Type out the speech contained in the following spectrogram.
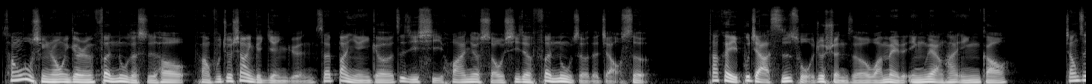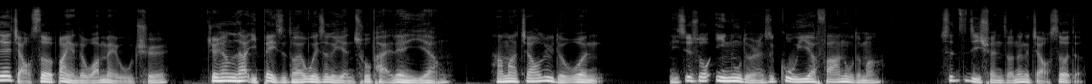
苍鹭形容一个人愤怒的时候，仿佛就像一个演员在扮演一个自己喜欢又熟悉的愤怒者的角色。他可以不假思索就选择完美的音量和音高，将这些角色扮演的完美无缺，就像是他一辈子都在为这个演出排练一样。蛤蟆焦虑地问：“你是说易怒的人是故意要发怒的吗？是自己选择那个角色的？”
